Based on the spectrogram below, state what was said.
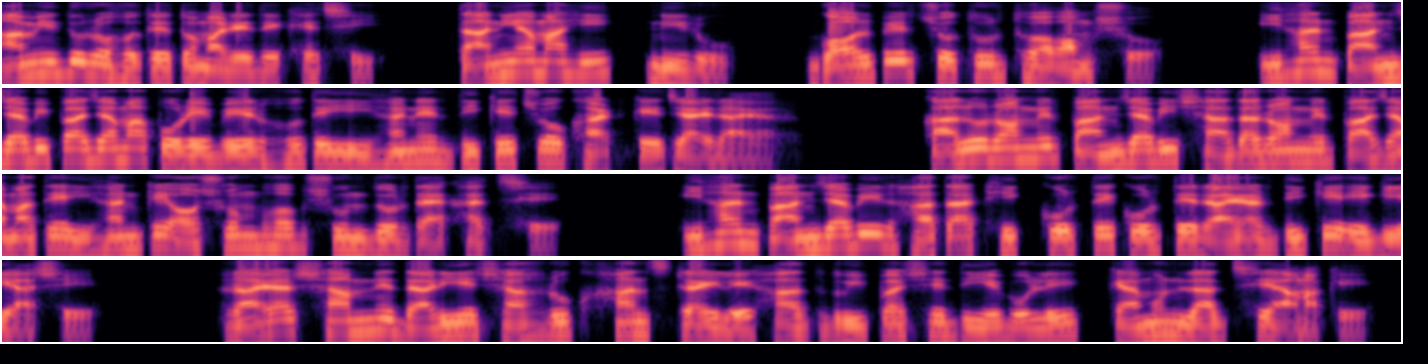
আমি দূর হতে তোমারে দেখেছি। তানিয়া মাহি, নিরু। গল্পের চতুর্থ অংশ। ইহান পাঞ্জাবি পাজামা পরে বের হতেই ইহানের দিকে চোখ আটকে যায় রায়ার। কালো রঙের পাঞ্জাবি সাদা রঙের পাজামাতে ইহানকে অসম্ভব সুন্দর দেখাচ্ছে। ইহান পাঞ্জাবির হাতা ঠিক করতে করতে রায়ার দিকে এগিয়ে আসে। রায়ার সামনে দাঁড়িয়ে শাহরুখ খান স্টাইলে হাত দুই পাশে দিয়ে বলে, কেমন লাগছে আমাকে?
